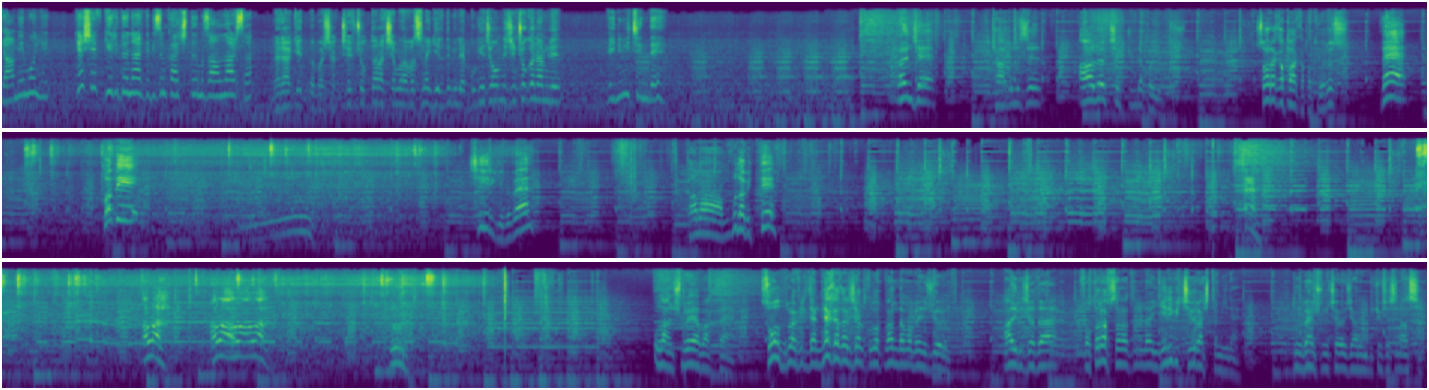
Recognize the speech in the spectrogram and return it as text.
Ya Memoli, ya şef geri döner de bizim kaçtığımızı anlarsa? Merak etme Başak. Şef çoktan akşamın havasına girdi bile. Bu gece onun için çok önemli. Benim için de. Önce kağıdımızı A4 şeklinde koyuyoruz. Sonra kapağı kapatıyoruz. Ve... Hobi! Şiir gibi be. Tamam bu da bitti. Allah! Allah Allah Allah! Ulan şuraya bak be. Sol profilden ne kadar Can Claude Van Damme'a benziyorum. Ayrıca da fotoğraf sanatında yeni bir çığır açtım yine. Dur ben şunu çay ocağının bir köşesine asayım.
